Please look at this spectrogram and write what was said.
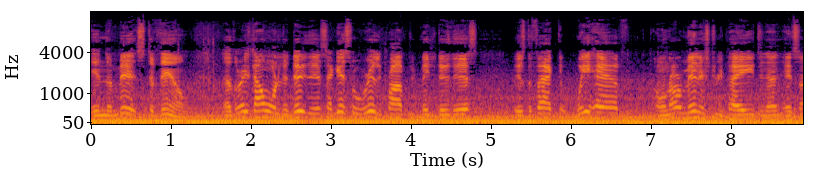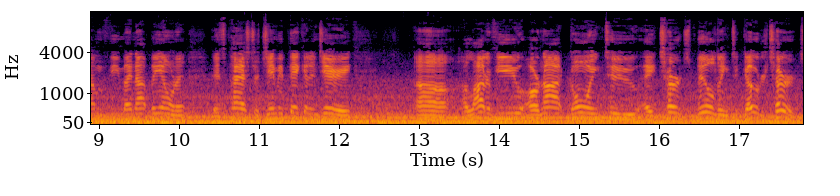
in the midst of them. Now, the reason I wanted to do this, I guess what really prompted me to do this, is the fact that we have on our ministry page, and, and some of you may not be on it, it's Pastor Jimmy Pickett and Gerry. Uh, a lot of you are not going to a church building to go to church.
